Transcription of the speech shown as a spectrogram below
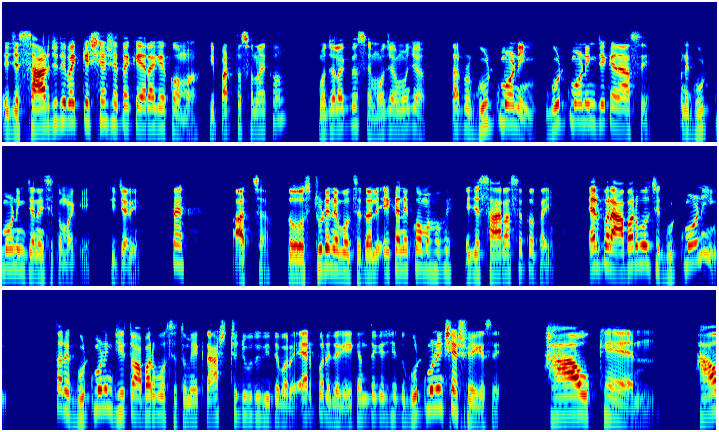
এই যে স্যার যদি বাক্যের শেষে থাকে এর আগে কমা, কি পারতেছো না এখন? মজা লাগতেছে? মজা মজা। তারপর গুড মর্নিং গুড মর্নিং যেখানে আছে মানে গুড মর্নিং জানাইছে তোমাকে টিচারে হ্যাঁ? আচ্ছা তো স্টুডেন্টে বলছে, তাহলে এখানে কমা হবে, এই যে স্যার আছে তো তাই। এরপরে আবার বলছে গুড মর্নিং তাহলে গুড মর্নিং যেহেতু আবার বলছে, তুমি একটা আশ্চর্যবোধ দিতে পারো। এরপরে দেখো, এখান থেকে যেহেতু গুড মর্নিং শেষ হয়ে গেছে হাউ ক্যান হাউ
